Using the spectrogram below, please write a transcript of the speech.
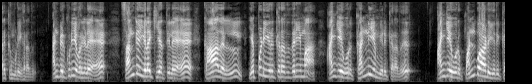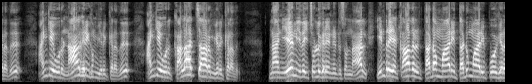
பார்க்க முடிகிறது அன்பிற்குரியவர்களே சங்க இலக்கியத்திலே காதல் எப்படி இருக்கிறது தெரியுமா? அங்கே ஒரு கண்ணியம் இருக்கிறது அங்கே ஒரு பண்பாடு இருக்கிறது அங்கே ஒரு நாகரிகம் இருக்கிறது அங்கே ஒரு கலாச்சாரம் இருக்கிறது. நான் ஏன் இதை சொல்லுகிறேன் என்று சொன்னால் இன்றைய காதல் தடம் மாறி தடுமாறி போகிற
